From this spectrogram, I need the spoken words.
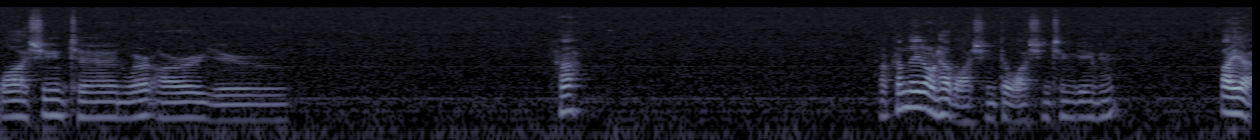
Washington, where are you? Huh? How come they don't have Washington, the Washington game here? Oh yeah.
